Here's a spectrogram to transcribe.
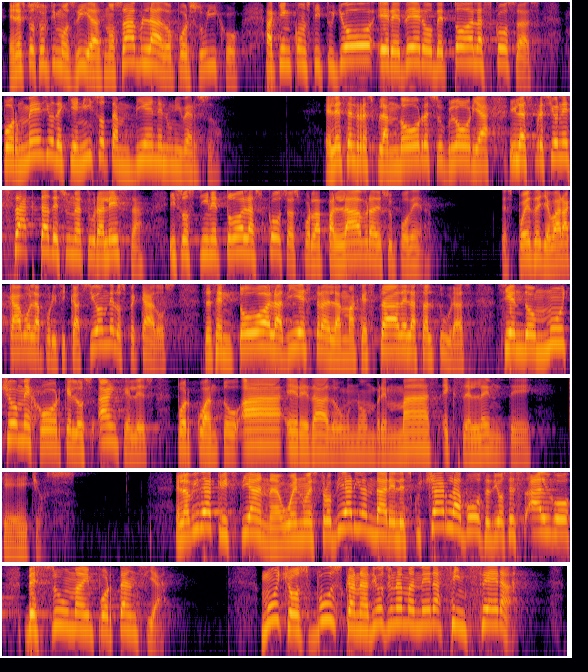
en estos últimos días nos ha hablado por su Hijo, a quien constituyó heredero de todas las cosas, por medio de quien hizo también el universo. Él es el resplandor de su gloria y la expresión exacta de su naturaleza, y sostiene todas las cosas por la palabra de su poder. Después de llevar a cabo la purificación de los pecados, se sentó a la diestra de la majestad de las alturas, siendo mucho mejor que los ángeles, por cuanto ha heredado un nombre más excelente que ellos. En la vida cristiana o en nuestro diario andar, el escuchar la voz de Dios es algo de suma importancia. Muchos buscan a Dios de una manera sincera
